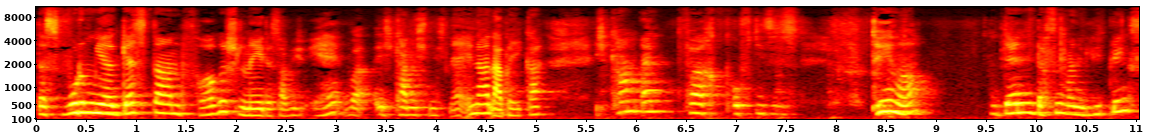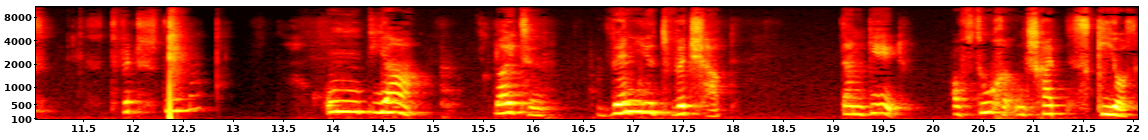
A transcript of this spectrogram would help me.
Das wurde mir gestern vorgeschlagen. Nee, das habe ich. Hä? Ich kann mich nicht erinnern, aber egal. Ich kam einfach auf dieses Thema, denn das sind meine Lieblings-Twitch-Streamer. Und ja, Leute, wenn ihr Twitch habt, dann geht auf Suche und schreibt Skios.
